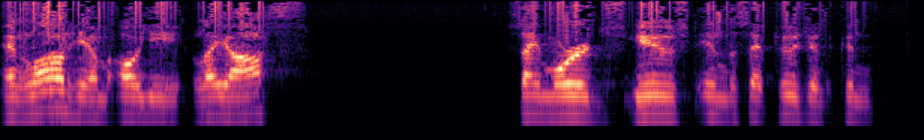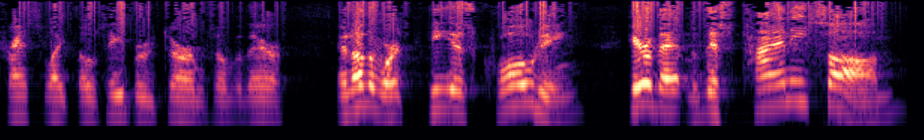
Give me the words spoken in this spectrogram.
and laud him, all ye laos. Same words used in the Septuagint can translate those Hebrew terms over there. In other words, he is quoting here that this tiny psalm.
